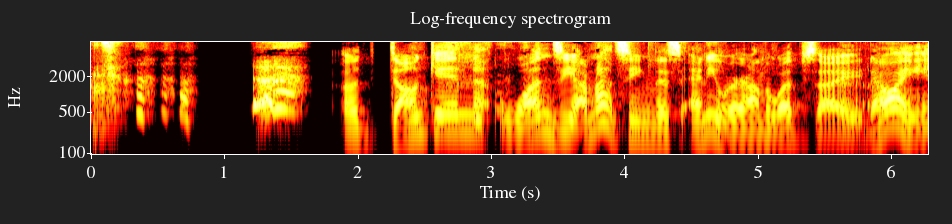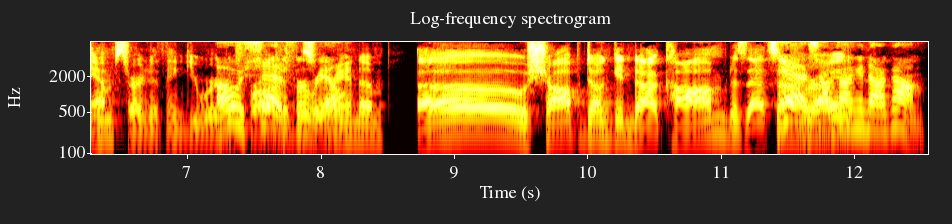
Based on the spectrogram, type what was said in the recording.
A Dunkin' onesie. I'm not seeing this anywhere on the website. Now I am starting to think you were Oh, shit, defrauded. for this real? random. Oh, shopdunkin.com. Does that sound yeah, right? shopdunkin.com.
